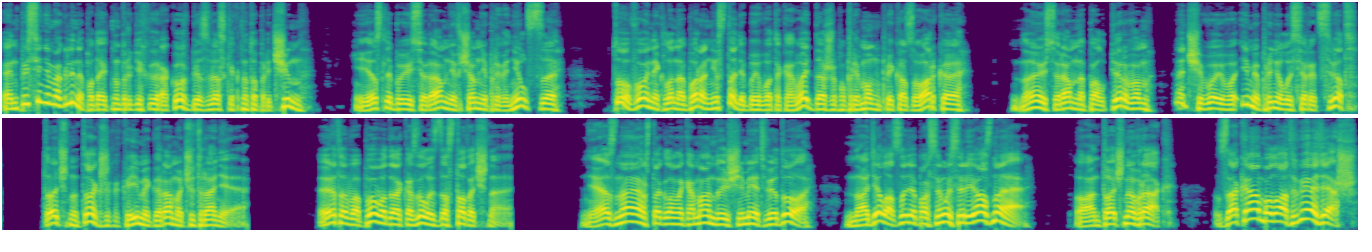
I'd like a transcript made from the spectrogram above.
NPC не могли нападать на других игроков без веских на то причин. Если бы Сюрам ни в чем не провинился, то воины клана Бара не стали бы его атаковать даже по прямому приказу Арка, но Исюрам напал первым, отчего его имя приняло серый цвет, точно так же, как и имя Гарама чуть ранее. Этого повода оказалось достаточно. Не знаю, что главнокомандующий имеет в виду, но дело, судя по всему, серьезное. Он точно враг. За Камбулу ответишь!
